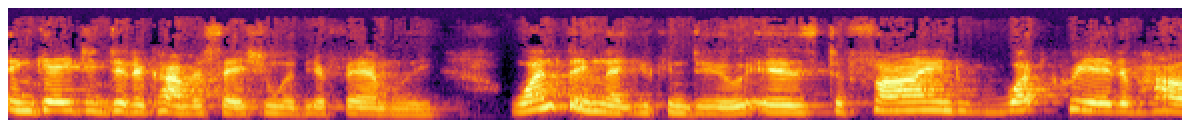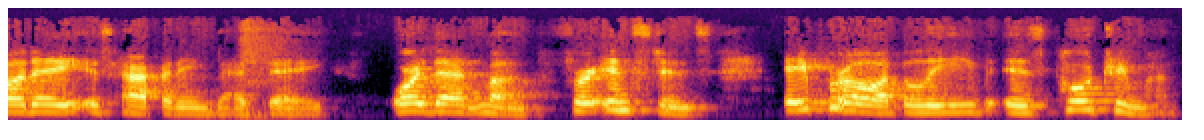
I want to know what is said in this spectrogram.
engage in dinner conversation with your family. One thing that you can do is to find what creative holiday is happening that day or that month. For instance, April, I believe, is Poetry Month.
